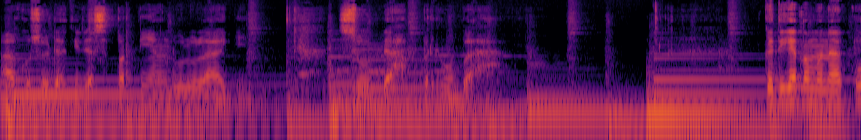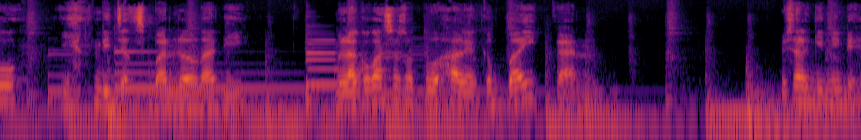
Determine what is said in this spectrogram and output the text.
aku sudah tidak seperti yang dulu lagi. Sudah berubah. Ketika teman aku yang dicat sebandel tadi melakukan sesuatu hal yang kebaikan, misal gini deh,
